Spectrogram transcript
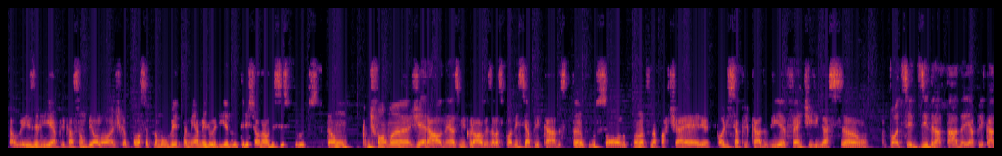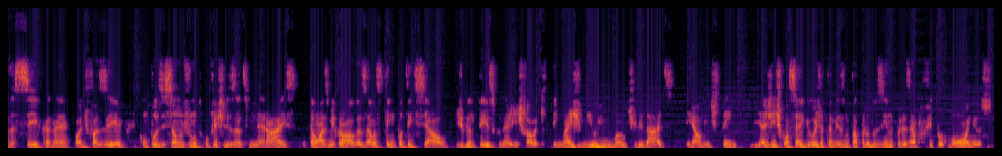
Talvez ali a aplicação biológica possa promover também a melhoria nutricional desses frutos. Então, de forma geral, né, as microalgas elas podem ser aplicadas tanto no solo quanto na parte aérea. Pode ser aplicado via fertirrigação, pode ser desidratada e aplicada seca, né? Pode fazer composição junto com fertilizantes minerais. Então as microalgas elas têm potencial gigantesco, né? A gente fala que tem mais de mil e uma utilidades e realmente tem. E a gente consegue hoje até mesmo estar tá produzindo, por exemplo, fitohormônios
